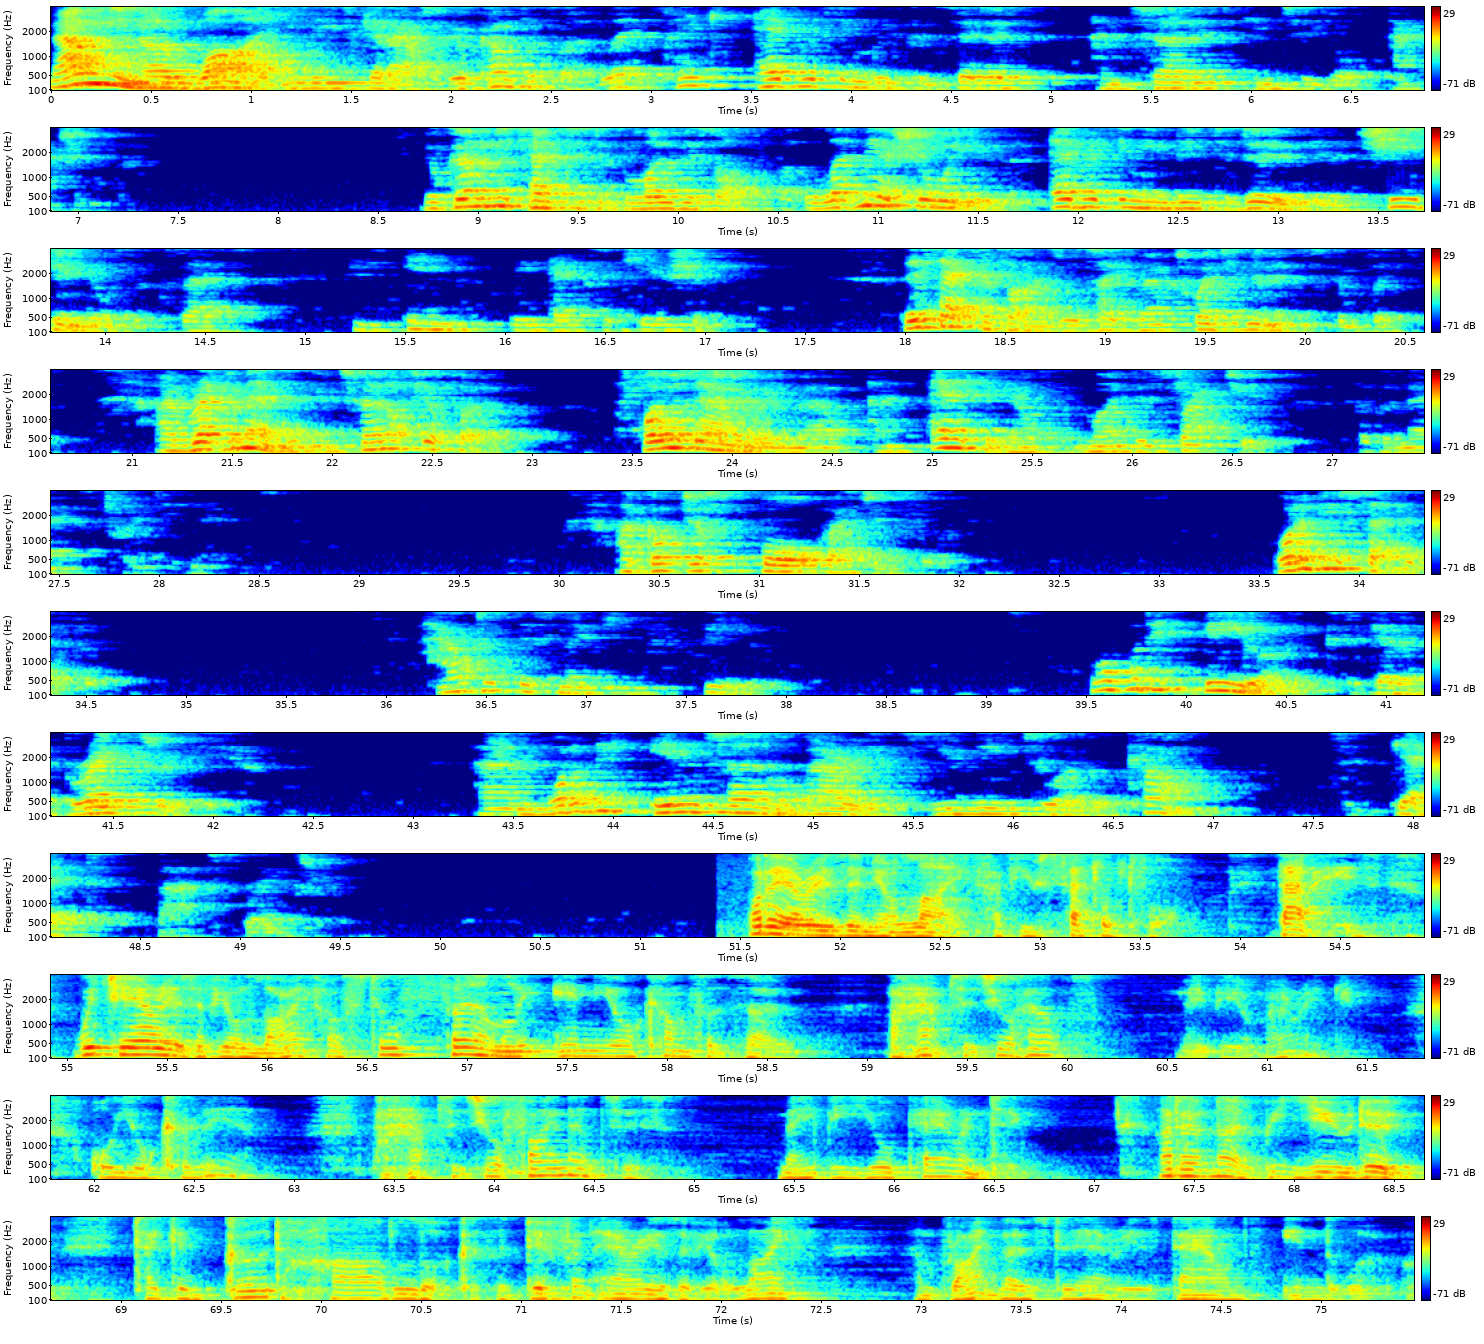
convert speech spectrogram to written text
Now you know why you need to get out of your comfort zone. Let's take everything we've considered and turn it into your action plan. You're going to be tempted to blow this off, but let me assure you that everything you need to do in achieving your success is in the execution. This exercise will take about 20 minutes to complete. I recommend that you turn off your phone, close down your email and anything else that might distract you for the next 20 minutes. I've got just four questions for you. What have you settled for? How does this make you feel? What would it be like to get a breakthrough here? And what are the internal barriers you need to overcome to get that breakthrough? What areas in your life have you settled for? That is, which areas of your life are still firmly in your comfort zone? Perhaps it's your health, maybe your marriage, or your career. Perhaps it's your finances, maybe your parenting. I don't know, but you do. Take a good hard look at the different areas of your life and write those areas down in the workbook.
